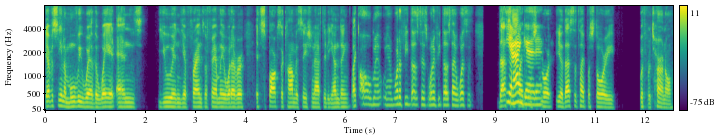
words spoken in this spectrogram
you ever seen a movie where the way it ends, you and your friends or family or whatever, it sparks a conversation after the ending. Like, oh man, man what if he does this? What if he does that? What's it? That's Yeah, I the type get of it. story. Yeah, that's the type of story with Returnal.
